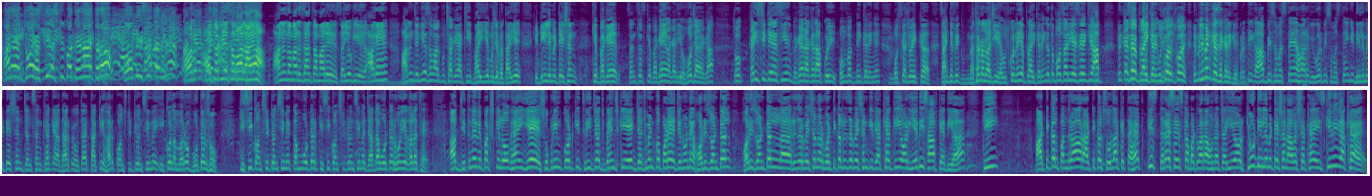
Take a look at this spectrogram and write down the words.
अरे जो एस सी को देना है करो ओबीसी के लिए। और और जब ये सवाल आया आनंद हमारे साथ हमारे सहयोगी आ गए हैं। आनंद जब ये सवाल पूछा गया कि भाई ये मुझे बताइए कि डिलिमिटेशन के बगैर सेंसस के बगैर अगर ये हो जाएगा तो कई सीटें ऐसी हैं, बगैर अगर आप कोई होमवर्क नहीं करेंगे, उसका जो एक साइंटिफिक मेथोडोलॉजी है, उसको नहीं अप्लाई करेंगे तो बहुत सारी ऐसे हैं कि आप फिर कैसे अप्लाई करेंगे? उसको उसको इम्प्लीमेंट कैसे करेंगे? प्रतीक, आप भी समझते हैं, हमारे व्यूअर भी समझते हैं कि डिलिमिटेशन जनसंख्या के आधार पर होता है ताकि हर कॉन्स्टिट्यूंसी में इक्वल नंबर ऑफ़ वोटर्स हों। किसी कॉन्स्टिट्यूंसी में कम वोटर किसी कॉन्स्टिट्यूंसी में ज़्यादा वोटर हो, ये गलत है। अब जितने विपक्ष के लोग हैं, ये सुप्रीम कोर्ट की थ्री जज बेंच की एक जजमेंट को पढ़े, जिन्होंने हॉरिजॉन्टल हॉरिजॉन्टल रिजर्वेशन और वर्टिकल रिजर्वेशन की व्याख्या की और यह भी साफ़ कह दिया कि आर्टिकल 15 और आर्टिकल 16 के तहत किस तरह से इसका बंटवारा होना चाहिए और क्यों डिलिमिटेशन आवश्यक है, इसकी भी व्याख्या है।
